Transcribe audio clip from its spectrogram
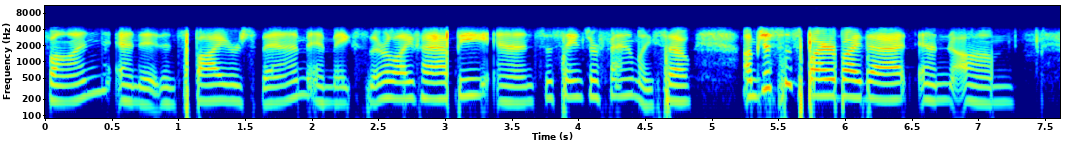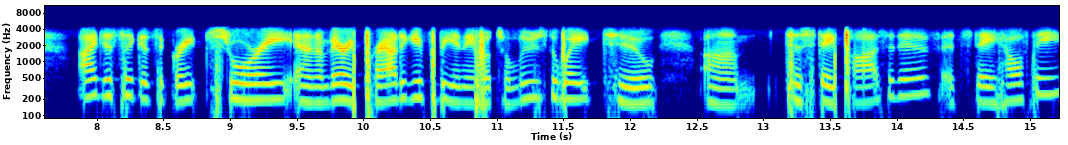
fun and it inspires them and makes their life happy and sustains their family. So I'm just inspired by that and um I just think it's a great story and I'm very proud of you for being able to lose the weight to um to stay positive and stay healthy.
